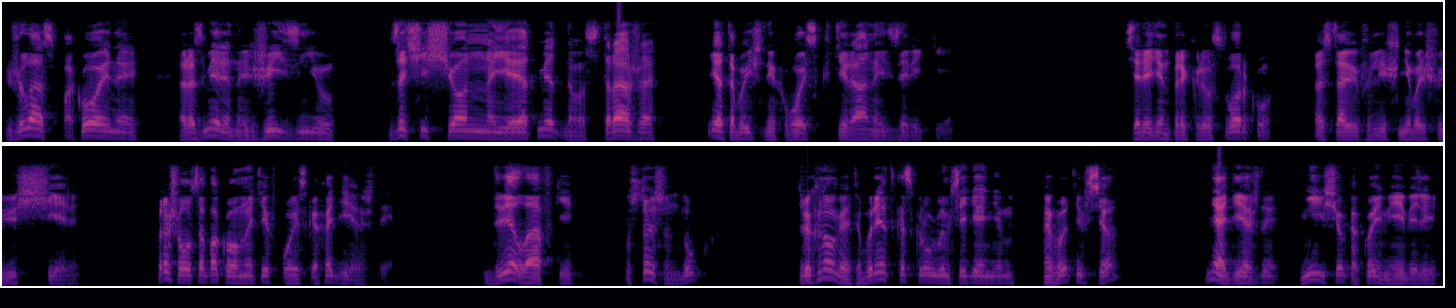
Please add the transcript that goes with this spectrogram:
жила спокойной, размеренной жизнью, защищенная от медного стража и от обычных войск тирана из-за реки. Середин прикрыл створку, оставив лишь небольшую щель. Прошелся по комнате в поисках одежды. Две лавки, пустой сундук, трехногая табуретка с круглым сиденьем, вот и все. Ни одежды, ни еще какой мебели,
